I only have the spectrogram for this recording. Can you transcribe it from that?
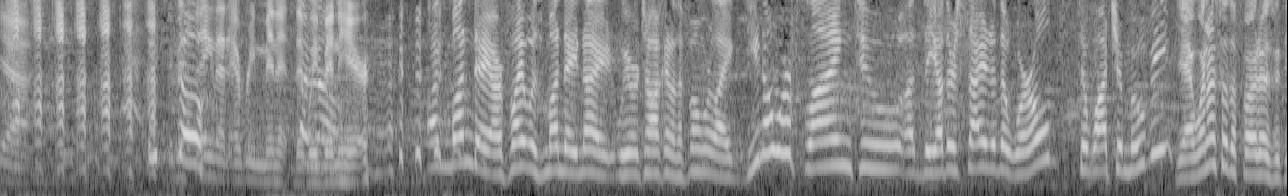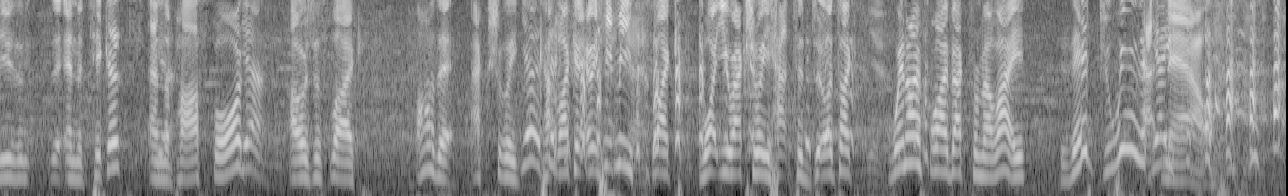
Yeah. It's We've been so. saying that every minute that I we've been know. here. on Monday, our flight was Monday night. We were talking on the phone. We're like, "Do you know we're flying to uh, the other side of the world to watch a movie?" Yeah, when I saw the photos with you and the, and the tickets and the passport, Yeah. I was just like, oh, they're actually Yeah, ca- it's- like it, it hit me like what you actually had to do. It's like when I fly back from LA, they're doing that Yeah, yeah. now.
